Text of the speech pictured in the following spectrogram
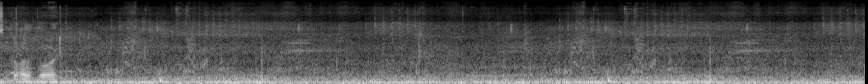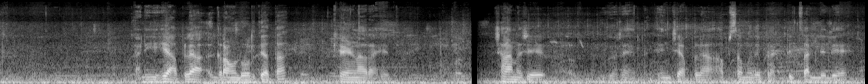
स्कोअरबोर्ड आणि हे आपल्या ग्राउंडवरती आता खेळणार आहेत. छान असे घर आहेत. यांची आपल्या आपसामध्ये प्रॅक्टिस चाललेली आहे.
